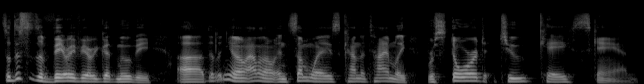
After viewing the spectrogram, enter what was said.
So this is a very, very good movie. Uh, that, you know, I don't know, in some ways, kind of timely. Restored 2K scan.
